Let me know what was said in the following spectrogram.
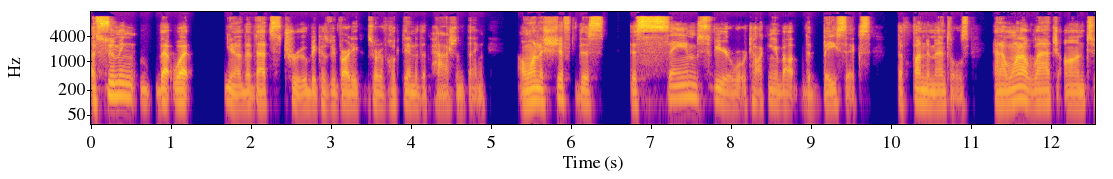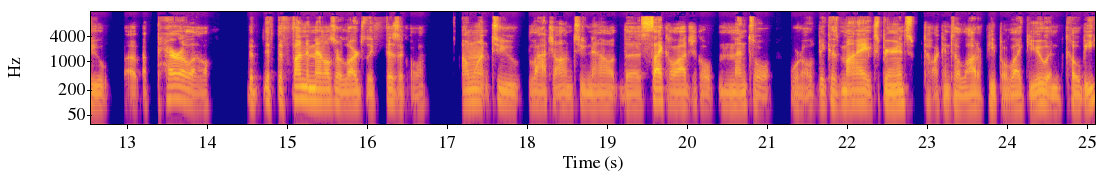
assuming that what you know that that's true because we've already sort of hooked into the passion thing. I want to shift this this same sphere where we're talking about the basics, the fundamentals, and I want to latch on to a, a parallel. The, if the fundamentals are largely physical, I want to latch on to now the psychological, mental world because my experience talking to a lot of people like you and Kobe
